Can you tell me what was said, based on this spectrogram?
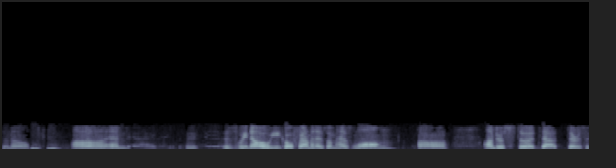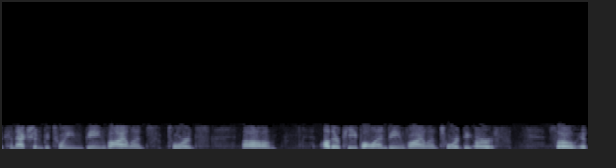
you know. Mm-hmm. Uh, and uh, as we know, ecofeminism has long uh, understood that there's a connection between being violent towards uh, other people and being violent toward the earth. So it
